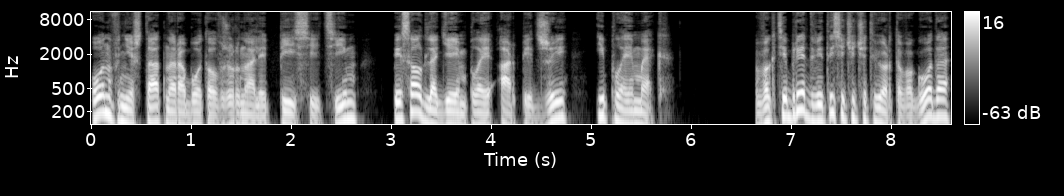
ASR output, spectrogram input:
Он внештатно работал в журнале PC Team, писал для Gameplay RPG и PlayMac. В октябре 2004 года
